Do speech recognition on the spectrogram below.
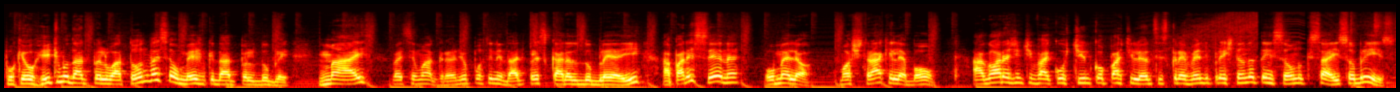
porque o ritmo dado pelo ator não vai ser o mesmo que dado pelo dublê, mas vai ser uma grande oportunidade para esse cara do dublê aí aparecer, né? Ou melhor, mostrar que ele é bom. Agora a gente vai curtindo, compartilhando, se inscrevendo e prestando atenção no que sair sobre isso.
